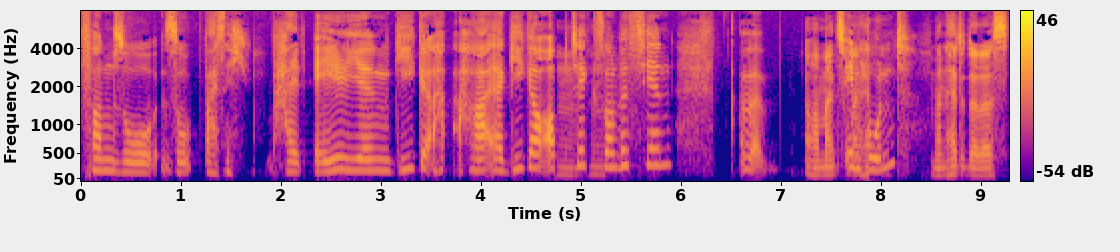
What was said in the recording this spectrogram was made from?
von so, so, weiß nicht, halt Alien, Giga, HR-Giga-Optik Mhm. so ein bisschen. Aber Aber meinst du, man in hätte, bunt. man hätte da das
